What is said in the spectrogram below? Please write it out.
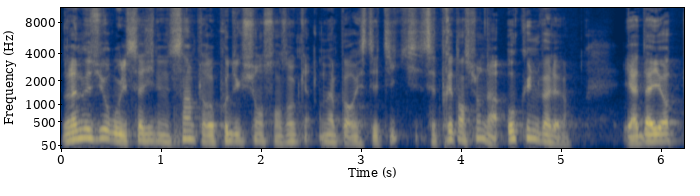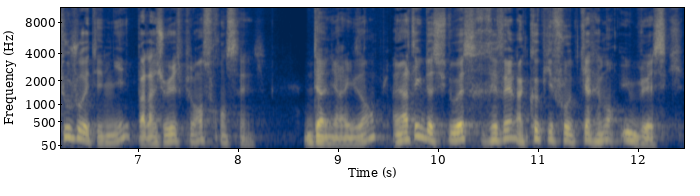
Dans la mesure où il s'agit d'une simple reproduction sans aucun apport esthétique, cette prétention n'a aucune valeur, et a d'ailleurs toujours été niée par la jurisprudence française. Dernier exemple, un article de Sud-Ouest révèle un copy fraud carrément ubuesque.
